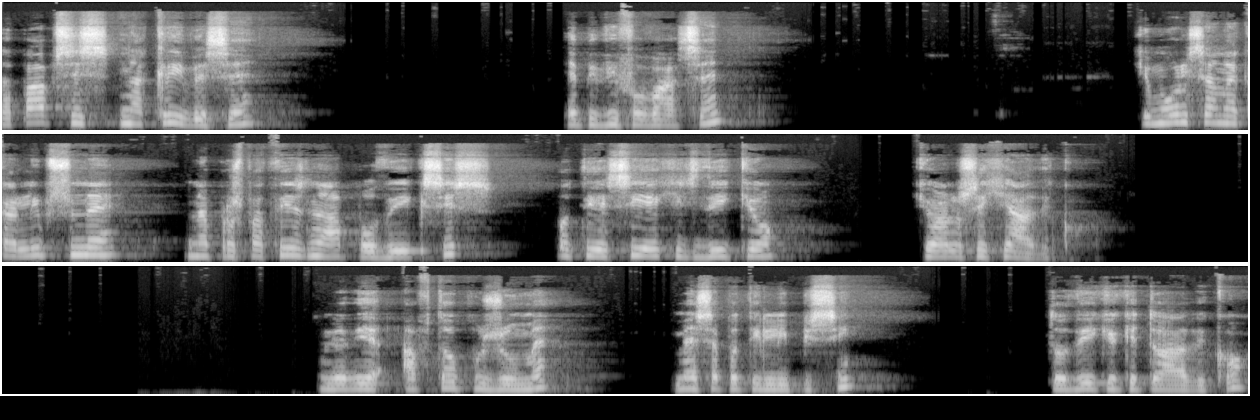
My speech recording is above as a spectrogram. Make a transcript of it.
θα πάψεις να κρύβεσαι επειδή φοβάσαι και μόλις ανακαλύψουν να προσπαθείς να αποδείξεις ότι εσύ έχεις δίκιο και ο άλλος έχει άδικο. Δηλαδή αυτό που ζούμε μέσα από τη λύπηση, το δίκιο και το άδικο,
